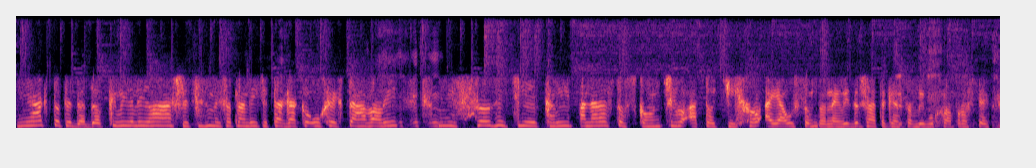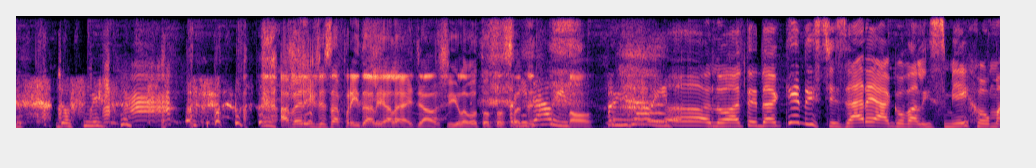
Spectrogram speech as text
Nejak to teda dokvílila, všetci sme sa tam, viete, tak ako uchechtávali. Mne slzy tiekli a naraz to skončilo a to ticho a ja už som to nevydržala, tak ja som vybuchla proste do smiechu. A verím, že sa pridali ale aj ďalší, lebo toto sa... ne- Pridali, No. pridali. No a teda, kedy ste zareagovali smiechom,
